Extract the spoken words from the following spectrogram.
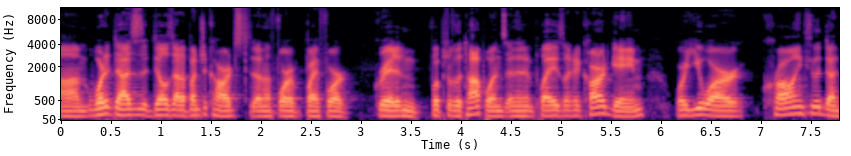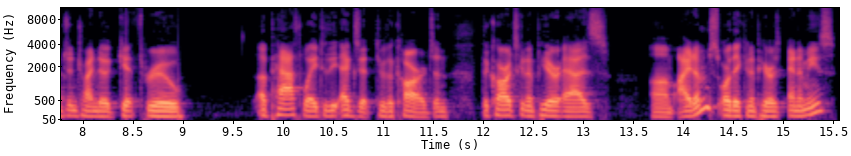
Um, what it does is it deals out a bunch of cards on the four x four grid and flips over the top ones, and then it plays like a card game where you are crawling through the dungeon trying to get through a pathway to the exit through the cards, and the cards can appear as um, items or they can appear as enemies,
